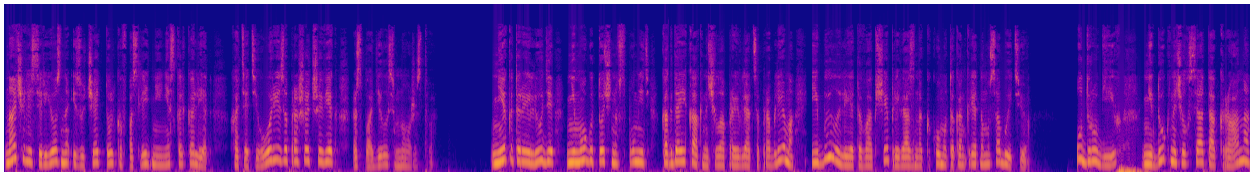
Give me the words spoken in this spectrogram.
начали серьезно изучать только в последние несколько лет, хотя теории за прошедший век расплодилось множество. Некоторые люди не могут точно вспомнить, когда и как начала проявляться проблема, и было ли это вообще привязано к какому-то конкретному событию. У других недуг начался так рано,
